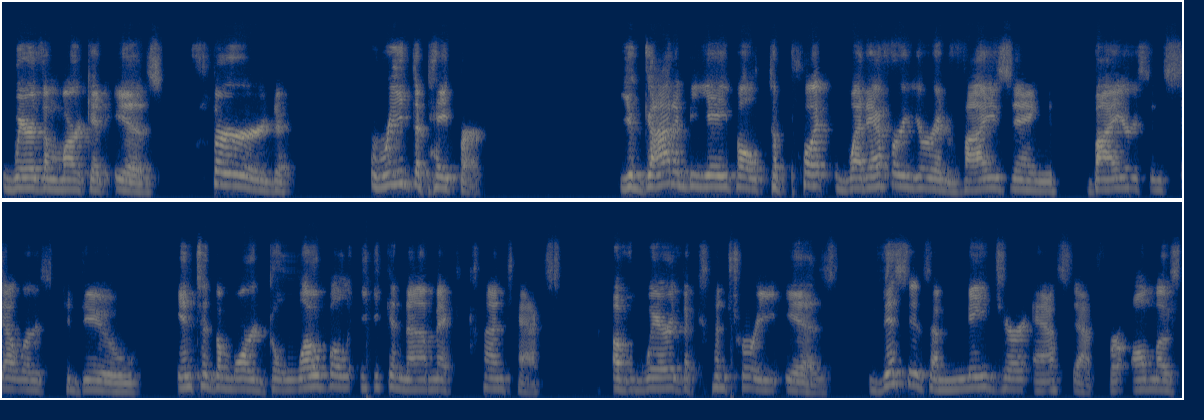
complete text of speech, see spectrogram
where the market is. Third, read the paper. You got to be able to put whatever you're advising buyers and sellers to do into the more global economic context of where the country is. This is a major asset for almost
